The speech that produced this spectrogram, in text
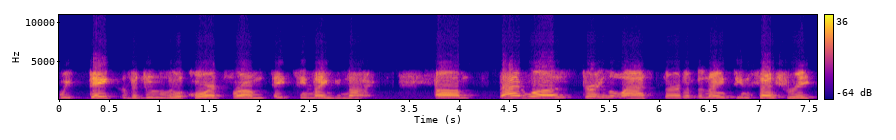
we date the juvenile court from 1899. Um, that was during the last third of the 19th century,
